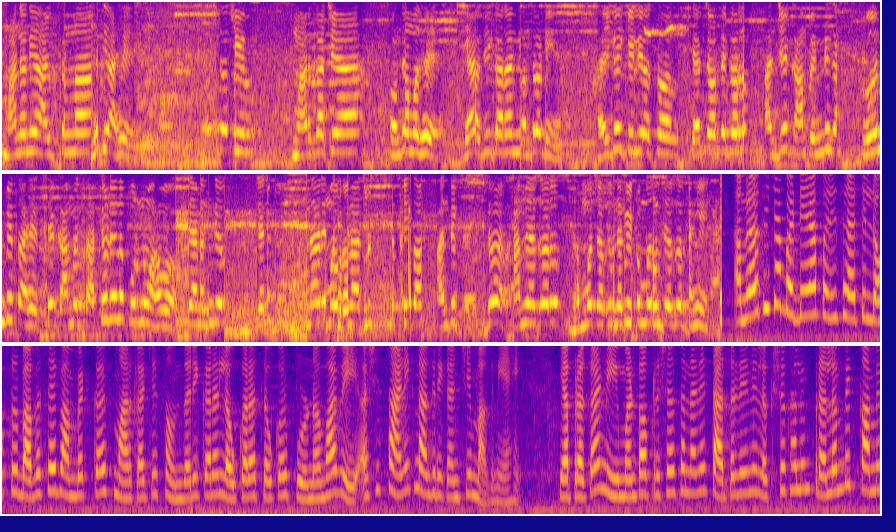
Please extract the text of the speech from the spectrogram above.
माननीय आयुक्तांना माहिती आहे स्मारकाच्या सौंदर्यामध्ये ज्या अधिकाऱ्यांनी तंत्राने हयगय केली असेल त्याच्यावर ते करणं आणि जे काम पेंडिंग प्रलंबित आहेत ते कामे तातडीनं पूर्ण व्हावं. त्यानंतर आणि जर आम्ही अगर धम्मचक्र नाही अमरावतीच्या बडनेरा परिसरातील डॉक्टर बाबासाहेब आंबेडकर स्मारकाचे सौंदर्यीकरण लवकरात लवकर पूर्ण व्हावे अशी स्थानिक नागरिकांची मागणी आहे. या प्रकरणी मनपा प्रशासनाने तातडीने लक्ष घालून प्रलंबित कामे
